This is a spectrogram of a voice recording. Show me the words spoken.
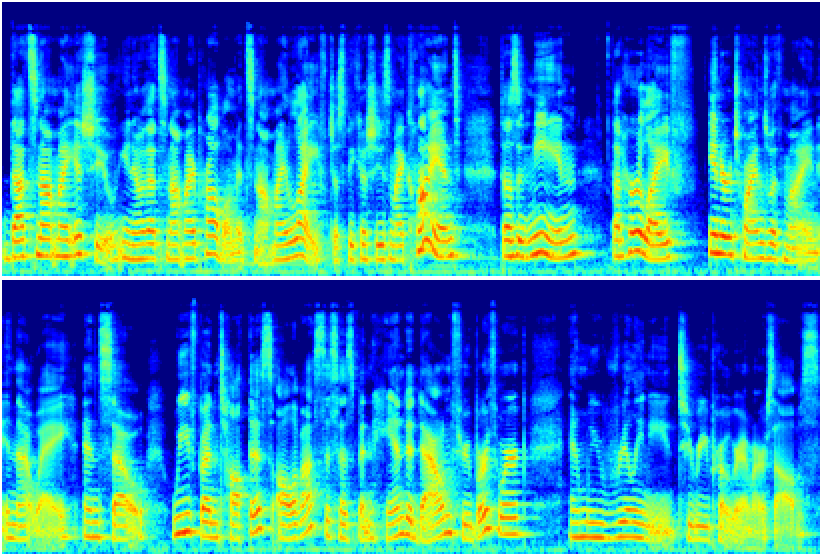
that's not my issue. You know, that's not my problem. It's not my life. Just because she's my client doesn't mean that her life intertwines with mine in that way. And so we've been taught this, all of us. This has been handed down through birth work, and we really need to reprogram ourselves.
